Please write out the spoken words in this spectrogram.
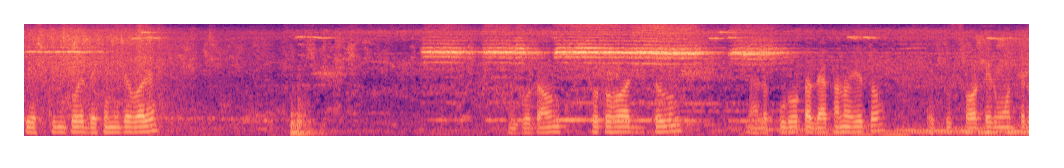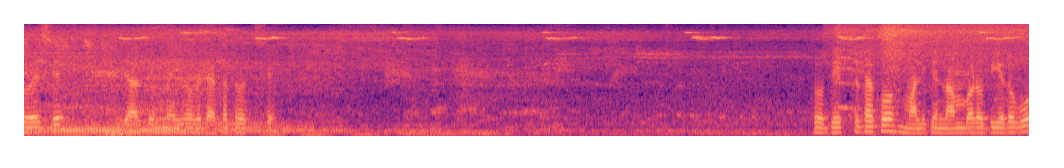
টেস্টিং করে দেখে নিতে পারে। গোডাউন ছোটো হওয়ার দরুন, নাহলে পুরোটা দেখানো যেত। একটু শর্টের মধ্যে রয়েছে। যার জন্য এইভাবে দেখাতে হচ্ছে। তো দেখতে থাকো, মালিকের নাম্বারও দিয়ে দেবো,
